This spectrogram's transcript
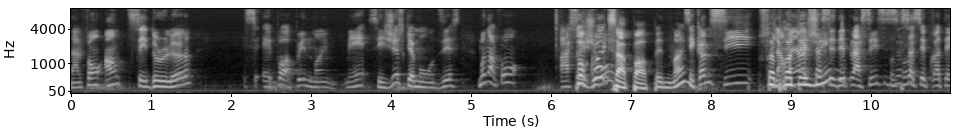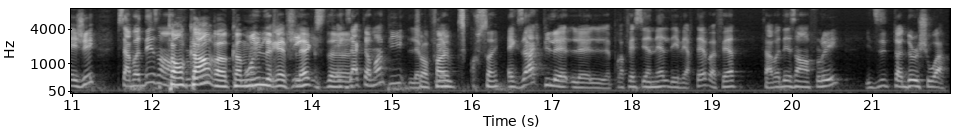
dans le fond, entre ces deux-là, est popée de même. Mais c'est juste que mon disque. Moi, dans le fond, à ce Pourquoi jour. que ça a popé de même? C'est comme si Se la manière que protéger? ça s'est déplacé, c'est ça, ça s'est protégé, puis ça va désenfler. Ton corps a comme Ouais, eu le réflexe de. Exactement, puis le, Je vais faire le- un petit coussin. exact, puis le, le- le professionnel des vertèbres a fait, ça va désenfler. Il dit, tu as deux choix.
